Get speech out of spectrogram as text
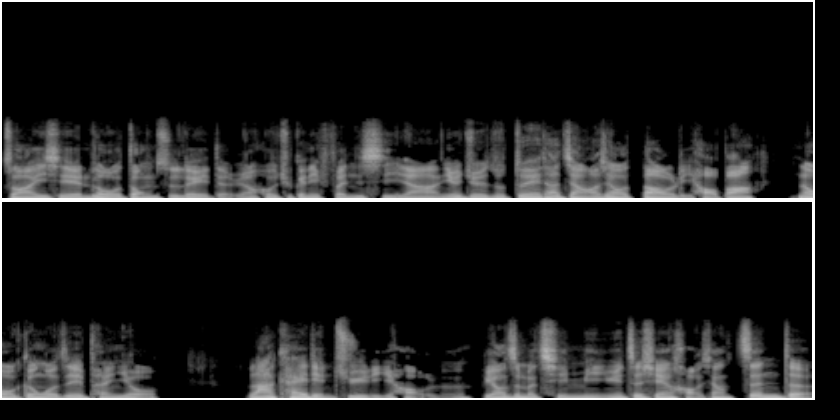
抓一些漏洞之类的，然后去跟你分析啊，你会觉得说，对，他讲好像有道理，好吧？那我跟我这些朋友拉开一点距离好了，不要这么亲密，因为这些人好像真的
